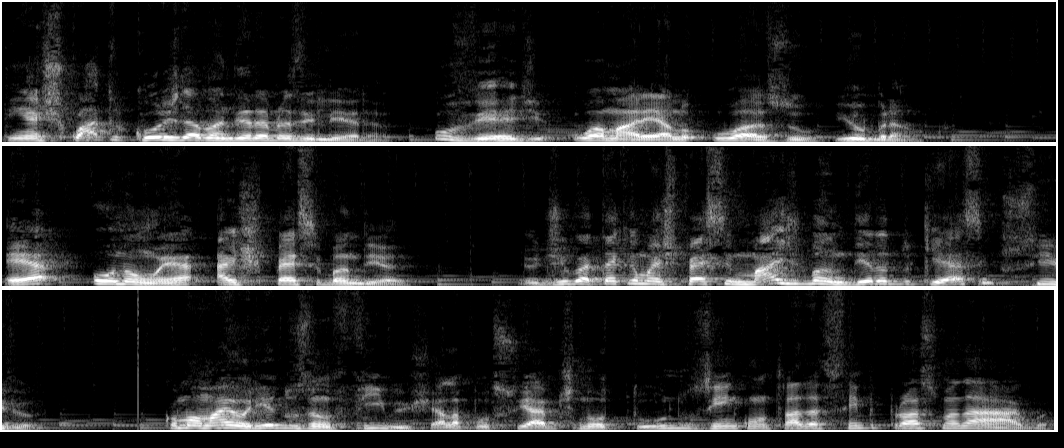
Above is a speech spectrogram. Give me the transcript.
tem as quatro cores da bandeira brasileira: o verde, o amarelo, o azul e o branco. É ou não é a espécie bandeira? Eu digo até que é uma espécie mais bandeira do que essa impossível. Como a maioria dos anfíbios, ela possui hábitos noturnos e é encontrada sempre próxima da água.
